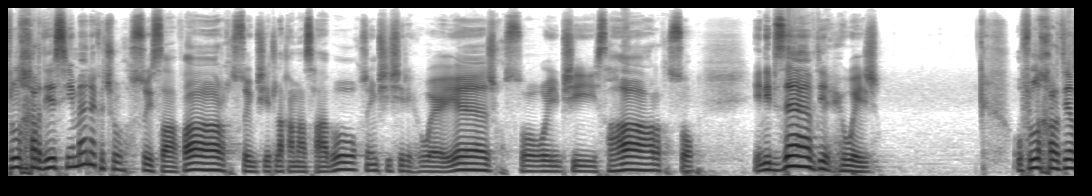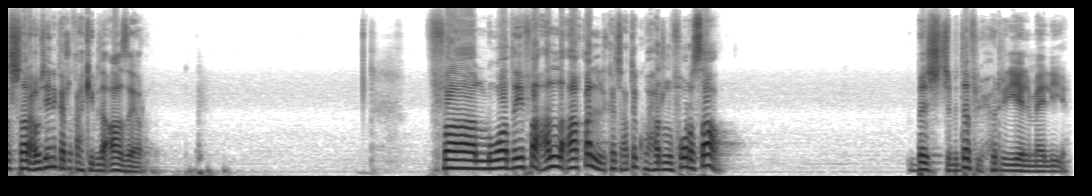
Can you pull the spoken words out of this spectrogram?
في الآخر ديال السيمانة كتشوف خصو يسافر خصو يمشي يتلاقى مع صحابو خصو يمشي يشري حوايج خصو يمشي يسهر خصو يعني بزاف ديال الحوايج. وفي الآخر ديال الشهر عاوتاني كتلقاه كيبدا à zéro فالوظيفة على الأقل كتعطيك واحد الفرصة باش تبدا في الحرية المالية.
